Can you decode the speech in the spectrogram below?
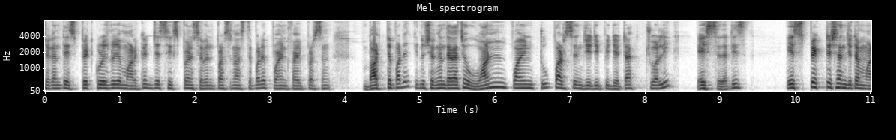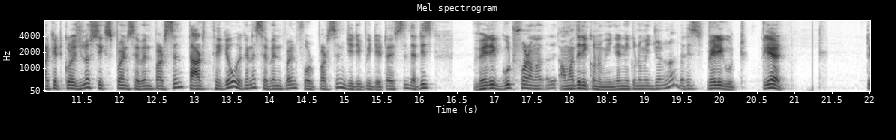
সেখান থেকে এক্সপেক্ট করেছিল যে মার্কেট যে সিক্স পয়েন্ট সেভেন পার্সেন্ট আসতে পারে পয়েন্ট ফাইভ পার্সেন্ট বাড়তে পারে, কিন্তু সেখানে দেখা যাচ্ছে one point two percent GDP data actually এসছে। দ্যাট ইজ এক্সপেকটেশন যেটা মার্কেট করেছিল সিক্স পয়েন্ট সেভেন পার্সেন্ট তার থেকেও এখানে seven point four percent GDP data এসছে। That is very good for আমাদের আমাদের ইকোনমি ইন্ডিয়ান ইকোনমির জন্য। That is very good clear তো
